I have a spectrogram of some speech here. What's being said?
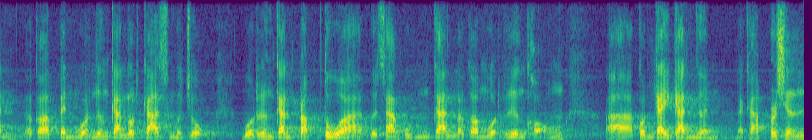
นแล้วก็เป็นหมวดเรื่องการลดก๊าซเรือนกระจกหมวดเรื่องการปรับตัวเพื่อสร้างภูมิคุ้มกัน แล้วก็หมวดเรื่องของอกลไกการเงินนะครับเพราะฉะนั้น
